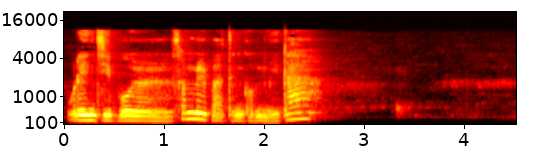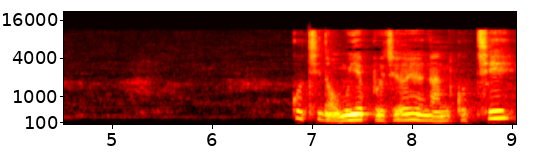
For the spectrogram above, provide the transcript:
오렌지 볼 선물 받은 겁니다. 꽃이 너무 예쁘죠? 연한 꽃이.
